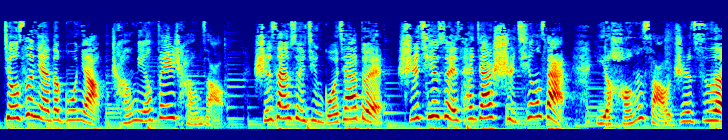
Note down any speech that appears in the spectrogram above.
九四年的姑娘成名非常早，十三岁进国家队，十七岁参加世青赛，以横扫之姿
